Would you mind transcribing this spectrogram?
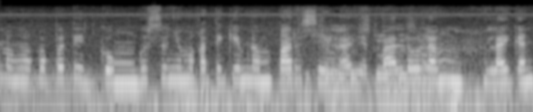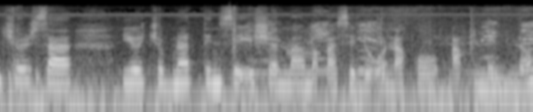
So yan mga kapatid, kung gusto nyo makatikim ng parcel, ay follow lang, like and share sa YouTube natin si Ishan Mama kasi doon ako active, no?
